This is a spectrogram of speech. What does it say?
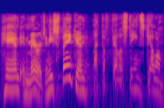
hand in marriage. And he's thinking, let the Philistines kill him.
